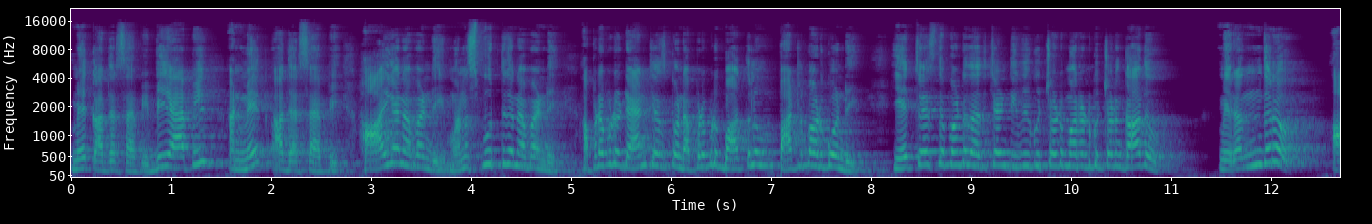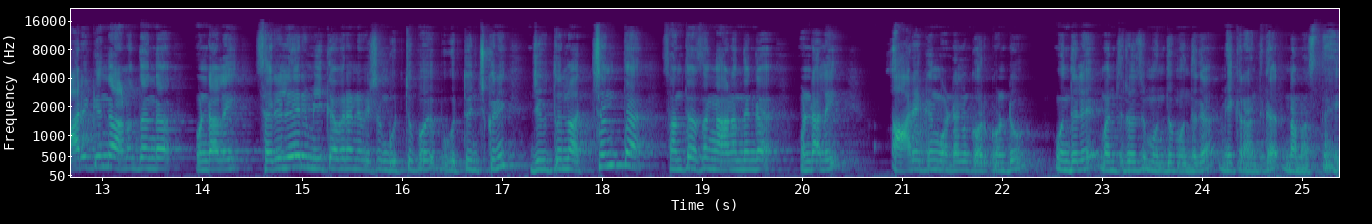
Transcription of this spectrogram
make others happy. Be happy and make others happy. హాయిగా నవ్వండి మనస్ఫూర్తిగా నవ్వండి. అప్పుడప్పుడు డ్యాన్స్ చేసుకోండి అప్పుడప్పుడు బాతులు పాటలు పాడుకోండి. ఏది చేస్తే బాగుంటుంది? అది చేయండి టీవీ కూర్చోవడం మరొకటి కూర్చోవడం కాదు. మీరందరూ ఆరోగ్యంగా ఆనందంగా ఉండాలి. సరిలేరు మీకు ఎవరైనా విషయం గుర్తుపో గుర్తుంచుకొని జీవితంలో అత్యంత సంతోషంగా ఆనందంగా ఉండాలి. ఆరోగ్యంగా ఉండాలని కోరుకుంటూ ముందులే మంచి రోజు ముందు ముందుగా మీ క్రాంతిగా నమస్తే.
